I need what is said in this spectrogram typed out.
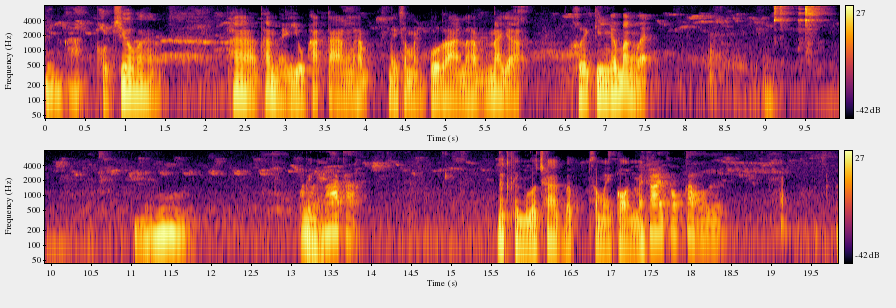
นี่นะคะ ผมเชื่อว่า ถ้าท่านไหนอยู่ภาคกลางนะครับ ในสมัยโบราณนะครับ น่าจะเคยกินกันบ้างแหละ อืม อร่อยมากค่ะ นึกถึงรสชาติแบบสมัยก่อนไหมใช่เขาเก่าเลย ส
